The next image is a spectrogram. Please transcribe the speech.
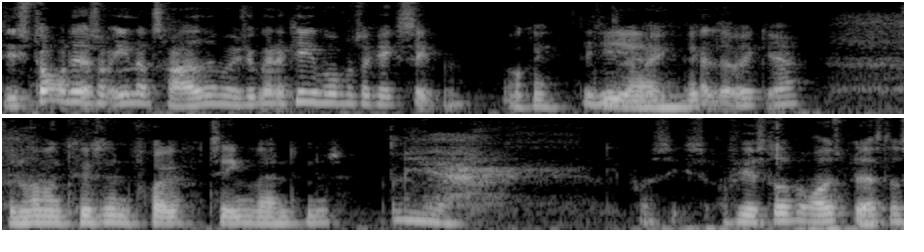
De står der som 31, men hvis jeg går ind og kigger på dem, så kan jeg ikke se dem. Okay, Det er de helt er væk. væk. Alt er væk, ja. Så nu har man kysset en frø til ingen verdens nyt. Ja, lige præcis. Og vi har stået på Rådspladsen og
